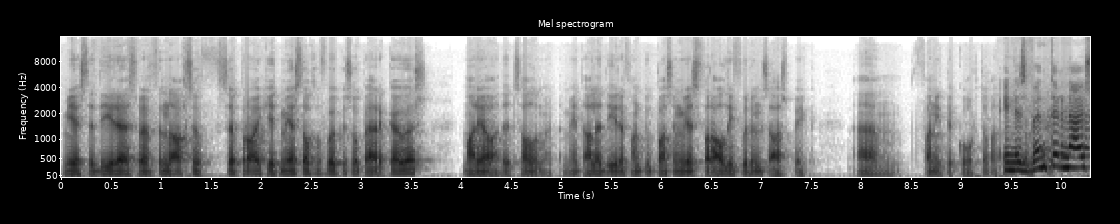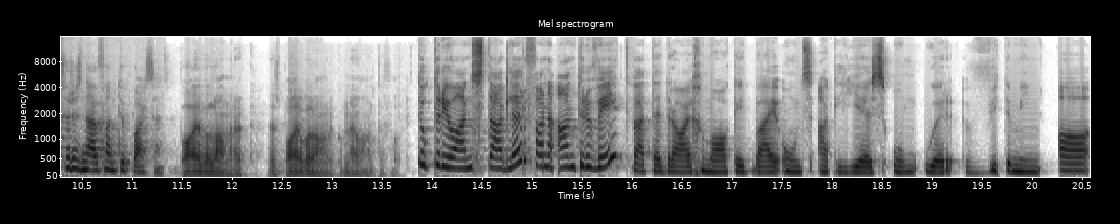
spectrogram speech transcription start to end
meeste diere, so vandag se se praatjie het meestal gefokus op herkouers. Maar ja, dit sal met, met alle diere van toepassing wees vir al die voedingsaspek ehm um, van die tekorte wat. En dis winter nou, so dis nou van toepassing. Baie belangrik. Dis baie belangrik om nou aan te val. Dr. Johan Stadler van Antrowet wat 'n draai gemaak het by ons ateljee om oor Vitamiin A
